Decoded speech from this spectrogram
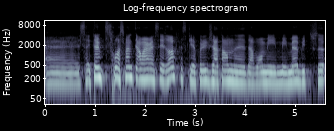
Euh, ça a été un petit trois semaines quand même assez rough parce qu'il a fallu que j'attende d'avoir mes, mes meubles et tout ça.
